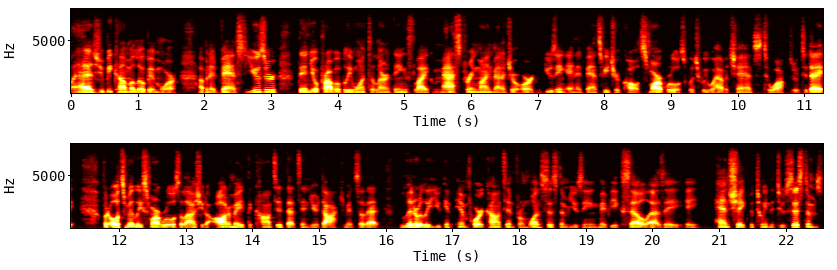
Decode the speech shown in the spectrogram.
as you become a little bit more of an advanced user, then you'll probably want to learn things like mastering Mind Manager or using an advanced feature called Smart Rules, which we will have a chance to walk through today. But ultimately, Smart Rules allows you to automate the content that's in your document so that literally you can import content from one system using maybe Excel as a, a handshake between the two systems,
